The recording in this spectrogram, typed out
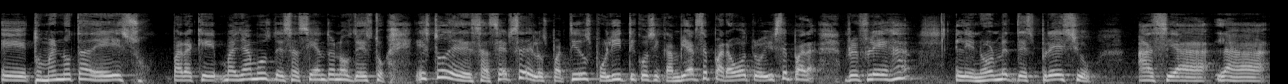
eh, tomar nota de eso para que vayamos deshaciéndonos de esto. Esto de deshacerse de los partidos políticos y cambiarse para otro, irse para, refleja el enorme desprecio hacia la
